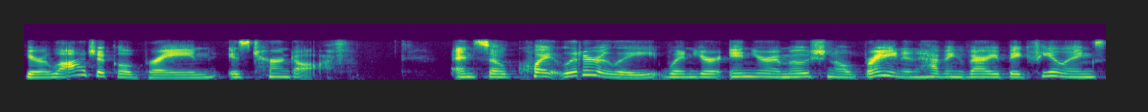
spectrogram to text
your logical brain, is turned off. And so, quite literally, when you're in your emotional brain and having very big feelings,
